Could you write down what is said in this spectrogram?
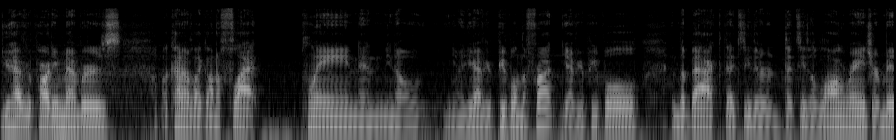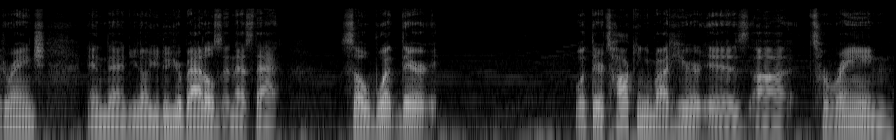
you have your party members uh, kind of like on a flat plane, and you know you know you have your people in the front, you have your people in the back. That's either that's either long range or mid range, and then you know you do your battles, and that's that. So what they're what they're talking about here is uh, terrain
